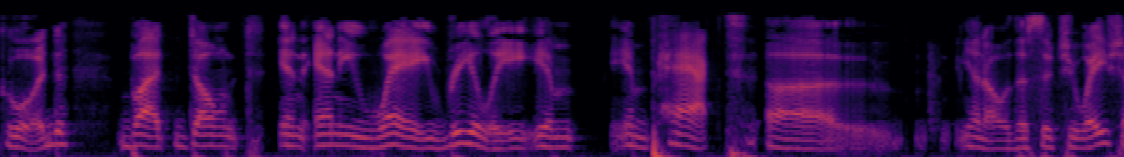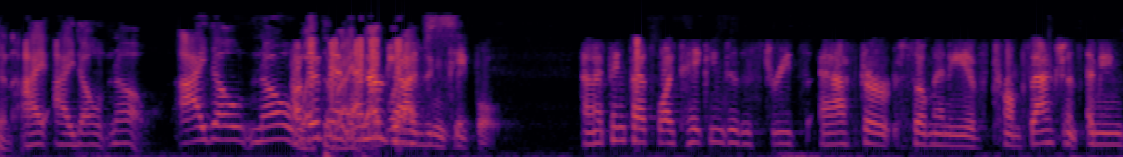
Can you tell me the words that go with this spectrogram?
good, but don't in any way really Im- impact uh, you know the situation. I I don't know. I don't know what the than right energizing people. And I think that's why taking to the streets after so many of Trump's actions, I mean,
